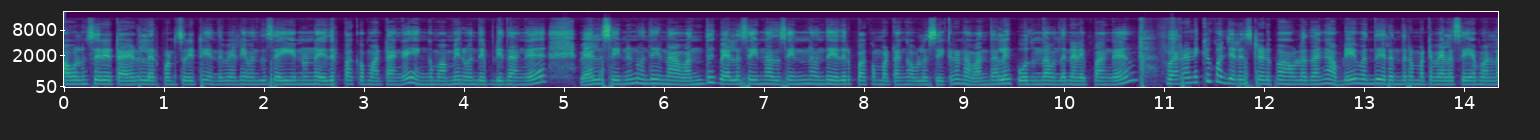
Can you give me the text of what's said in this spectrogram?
அவளும் சரி டயர்டில் இருப்பான்னு சொல்லிட்டு எந்த வேலையும் வந்து செய்யணும்னு எதிர்பார்க்க மாட்டாங்க. எங்கள் மாமியார் வந்து இப்படி தாங்க வேலை செய்யணும்னு வந்து நான் வந்து வேலை செய்யணும் அதை செய்யணும்னு வந்து எதிர்பார்க்க மாட்டாங்க அவ்வளோ சீக்கிரம். நான் வந்தாலே போதும் தான் வந்து நினைப்பாங்க. வர அன்னைக்கு கொஞ்சம் ரெஸ்ட் எடுப்பேன் அவ்வளோதாங்க அப்படியே வந்து இருந்துட மாட்டேன் வேலை செய்யாமல்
